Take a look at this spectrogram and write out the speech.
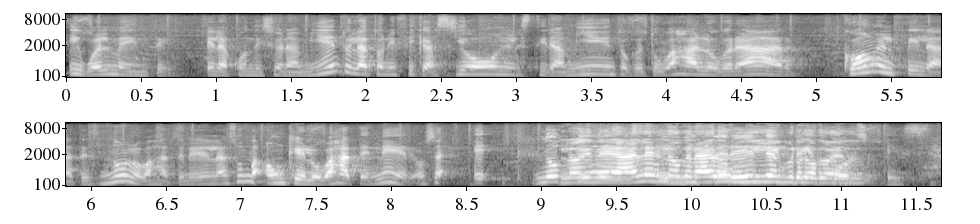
Igualmente, el acondicionamiento y la tonificación, el estiramiento que tú vas a lograr con el pilates no lo vas a tener en la zumba, aunque lo vas a tener. O sea, eh, Lo ideal es lograr un híbrido en- Exacto.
